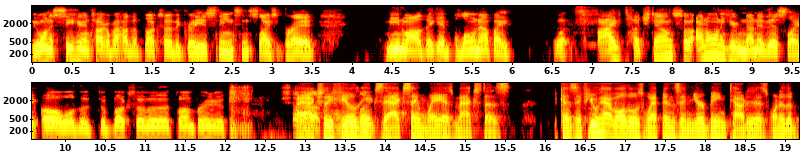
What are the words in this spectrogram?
We want to sit here and talk about how the Bucks are the greatest thing since sliced bread. Meanwhile, they get blown out by what five touchdowns. So I don't want to hear none of this. Like, oh well, the the Bucks are the Tom Brady. Shut I up, actually man. feel the exact same way as Max does. Because if you have all those weapons and you're being touted as one of the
